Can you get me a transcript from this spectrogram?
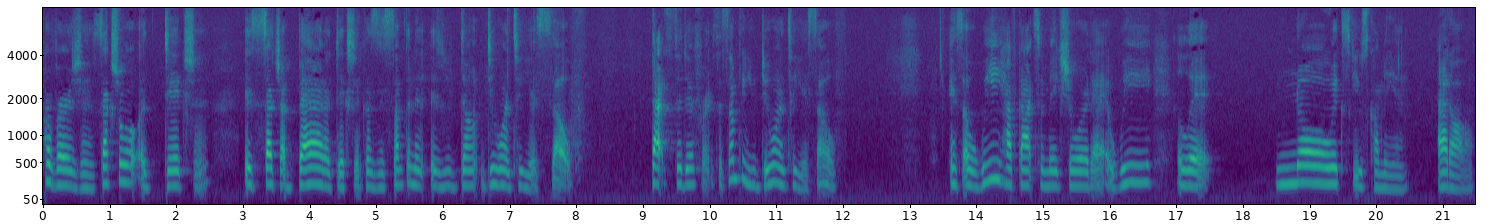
perversion, sexual addiction is such a bad addiction because it's something that is you don't do unto yourself. That's the difference. It's something you do unto yourself. And so we have got to make sure that we let no excuse come in at all.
